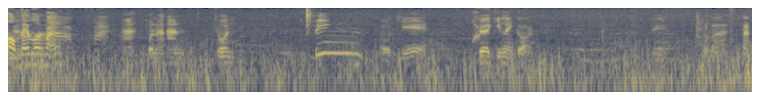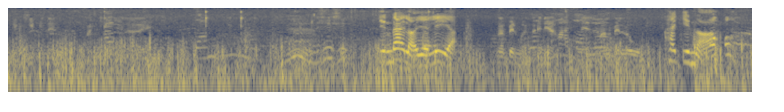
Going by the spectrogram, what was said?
ออกไม่หมดมาอะคนละอันชนปิ้งโอเคเจอกินอะไรก่อนนี่บ๊ายบายตักเป็นคลิปนิดนึงมากินเลยอืมกินได้เหรอเยลลี่อะมันเป็นเหมือนไอเนี้ยมันเป็นโลให้กินเหรอโ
